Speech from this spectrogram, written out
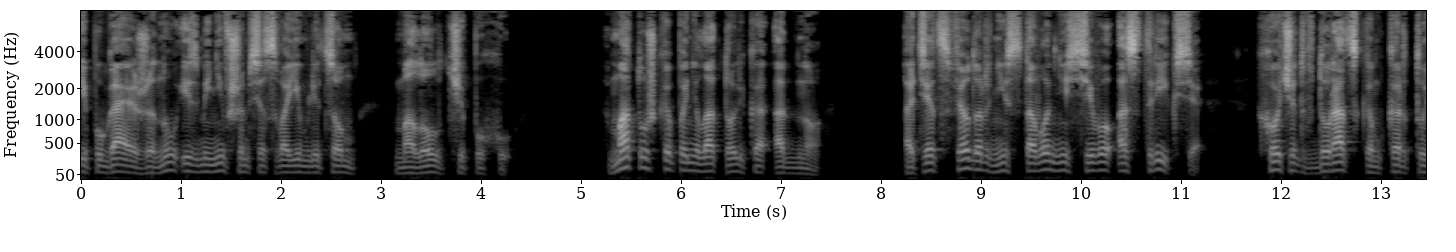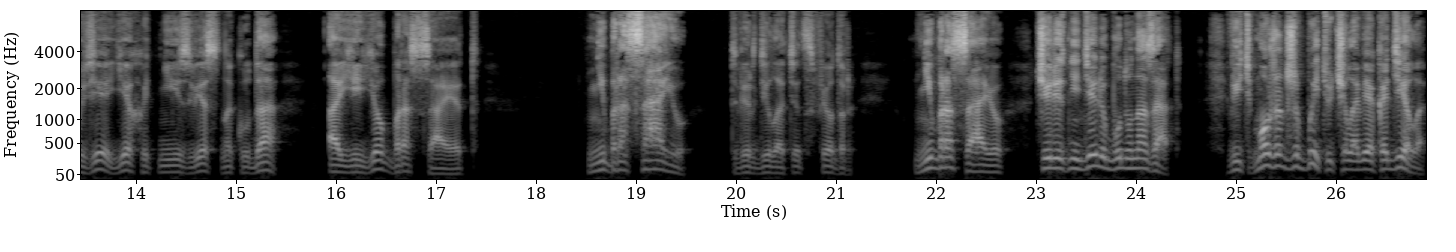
и, пугая жену изменившимся своим лицом, молол чепуху. Матушка поняла только одно — Отец Федор ни с того ни с сего остригся, хочет в дурацком картузе ехать неизвестно куда, а ее бросает. — Не бросаю, — твердил отец Федор, — не бросаю, через неделю буду назад. Ведь может же быть у человека дело,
